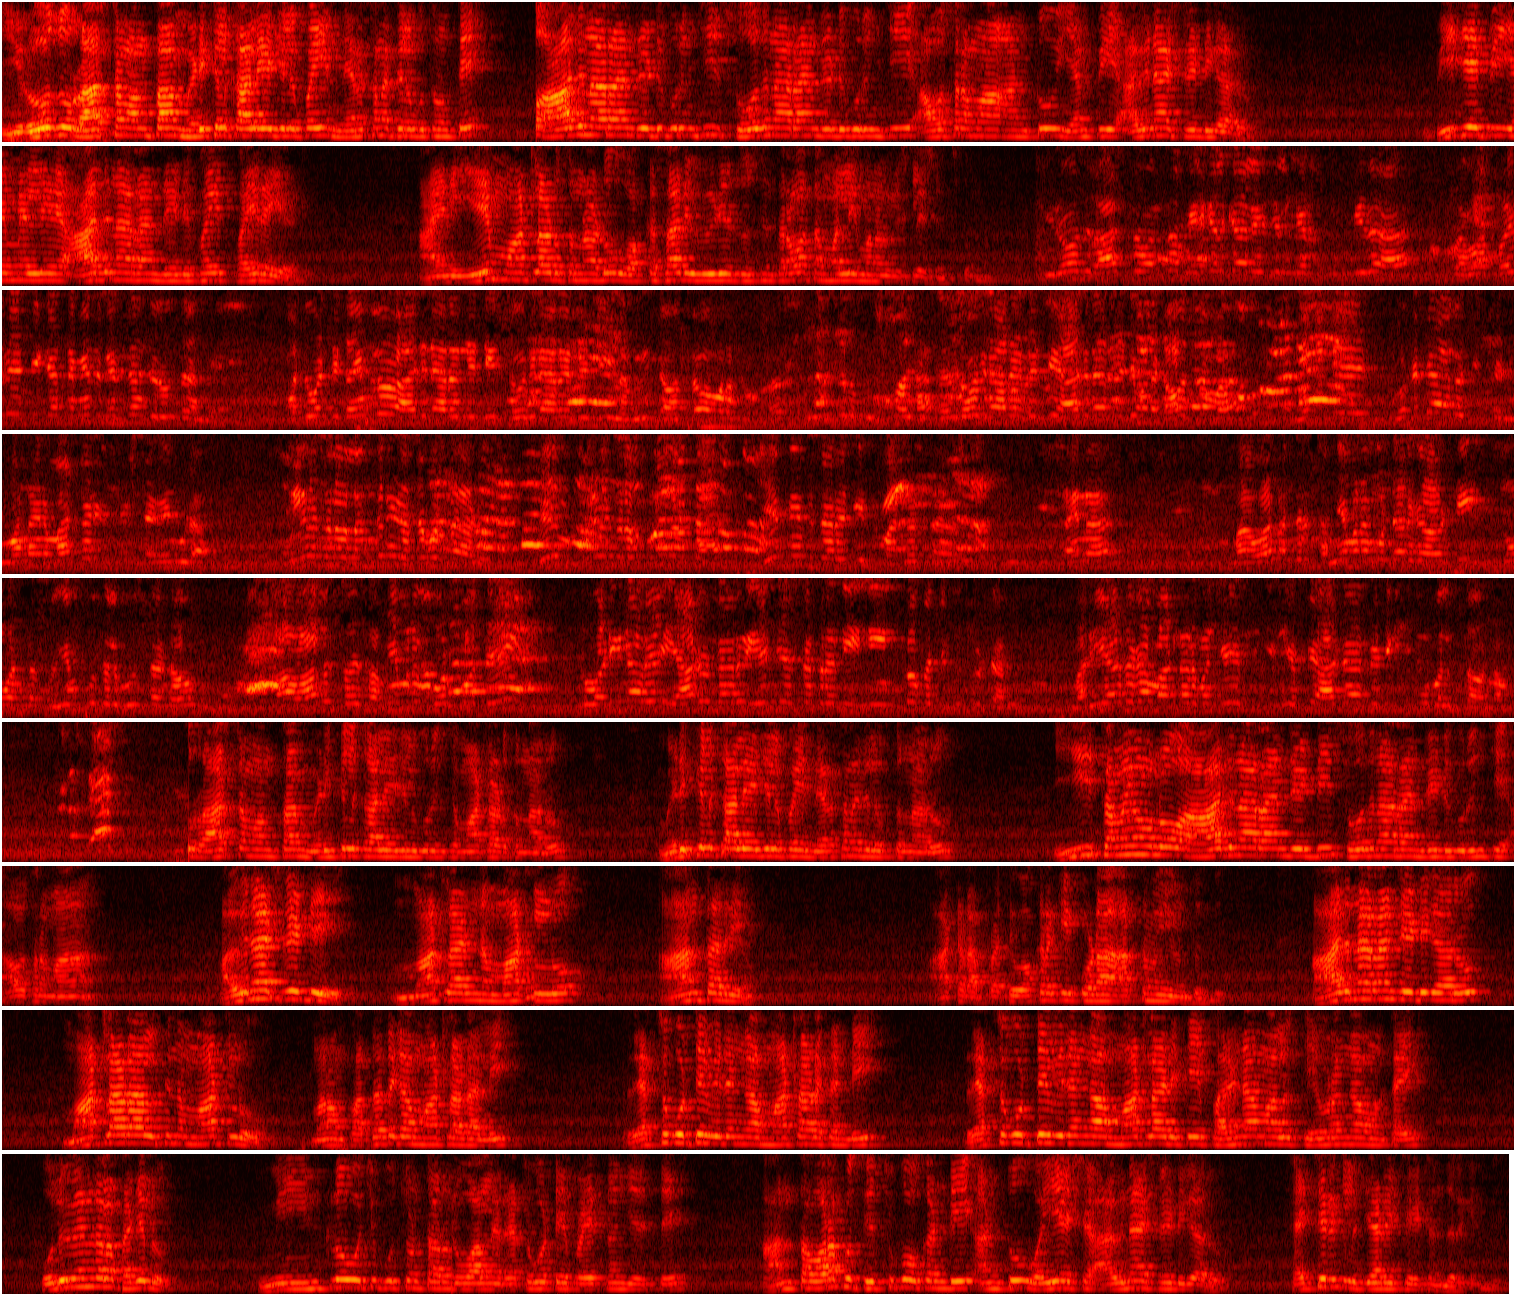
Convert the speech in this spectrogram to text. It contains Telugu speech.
ఈరోజు రాష్ట్రం అంతా మెడికల్ కాలేజీలపై నిరసన తెలుపుతుంటే ఆదినారాయణ రెడ్డి గురించి సోదినారాయణ రెడ్డి గురించి అవసరమా అంటూ ఎంపీ అవినాష్ రెడ్డి గారు. బీజేపీ ఎమ్మెల్యే ఆదినారాయణ రెడ్డిపై ఫైర్ అయ్యాడు. ఆయన ఏం మాట్లాడుతున్నాడు ఒక్కసారి వీడియో చూసిన తర్వాత మళ్ళీ మనం విశ్లేషించుకుందాం. ఈ రోజు రాష్ట్రం అంతా మెడికల్ కాలేజీల మీద ప్ర- ప్రైవేటీకరణ మీద నిరసన జరుగుతుంది. అటువంటి టైంలో ఆదినారాయణ రెడ్డి సోదినారాయణ రెడ్డి వీళ్ళ గురించి అవసరమా మనకు? సోదినారాయణ రెడ్డి ఆదినారాయణ రెడ్డి మనకు అవసరమా? ఒకటే ఒకటే ఆలోచించండి. మొన్న ఆయన మాట్లాడేది చూసిన నేను కూడా. పులివెందుల వాళ్ళందరినీ రెచ్చగొడుతున్నాడు. ఏం పులివెందుల పులివంట ఏం నేపుతారని చెప్పి మాట్లాడుతున్నాడు ఆయన మా వాళ్ళందరూ సంయమనంగా ఉండారు కాబట్టి నువ్వు అంత స్వయం కూతలు కూర్చుంటావు మా వాళ్ళు సంయమనం కోల్పోతే నువ్వు అడిగినారే యాడున్నారు ఏం చేస్తుంటారని నీ ఇంట్లో వచ్చి కూర్చుంటారు. మర్యాదగా మాట్లాడమని చెప్పి చెప్పి ఆచార్య రెడ్డికి హితువు పలుకుతా ఉన్నాం. రాష్ట్రం అంతా మెడికల్ కాలేజీల గురించి మాట్లాడుతున్నారు. మెడికల్ కాలేజీలపై నిరసన తెలుపుతున్నారు. ఈ సమయంలో ఆదినారాయణ రెడ్డి సోదినారాయణ రెడ్డి గురించి అవసరమా? అవినాష్ రెడ్డి మాట్లాడిన మాటల్లో ఆంతర్యం అక్కడ ప్రతి ఒక్కరికి కూడా అర్థమై ఉంటుంది. ఆదినారాయణ రెడ్డి గారు మాట్లాడాల్సిన మాటలు మనం పద్ధతిగా మాట్లాడాలి. రెచ్చగొట్టే విధంగా మాట్లాడకండి. రెచ్చగొట్టే విధంగా మాట్లాడితే పరిణామాలు తీవ్రంగా ఉంటాయి. పులివెందల ప్రజలు మీ ఇంట్లో వచ్చి కూర్చుంటారు. వాళ్ళని రెచ్చగొట్టే ప్రయత్నం చేస్తే అంతవరకు తెచ్చుకోకండి అంటూ వైఎస్ అవినాష్ రెడ్డి గారు హెచ్చరికలు జారీ చేయటం జరిగింది.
